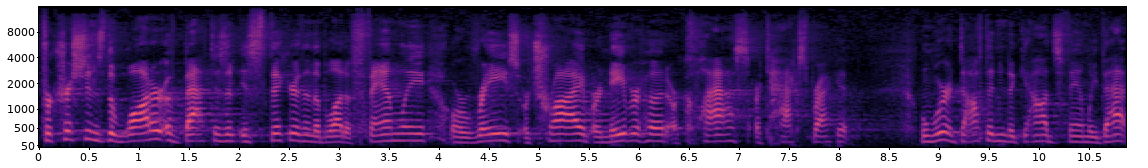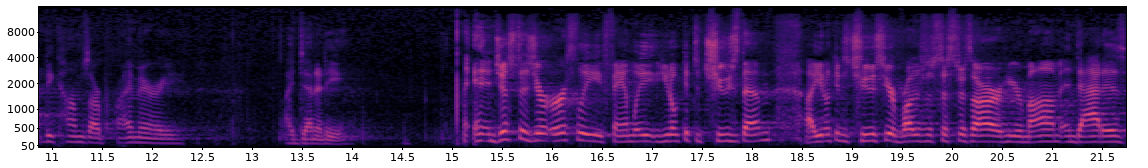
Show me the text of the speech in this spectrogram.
For Christians, the water of baptism is thicker than the blood of family or race or tribe or neighborhood or class or tax bracket. When we're adopted into God's family, that becomes our primary identity. And just as your earthly family, you don't get to choose them. Uh, you don't get to choose who your brothers or sisters are, or who your mom and dad is.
